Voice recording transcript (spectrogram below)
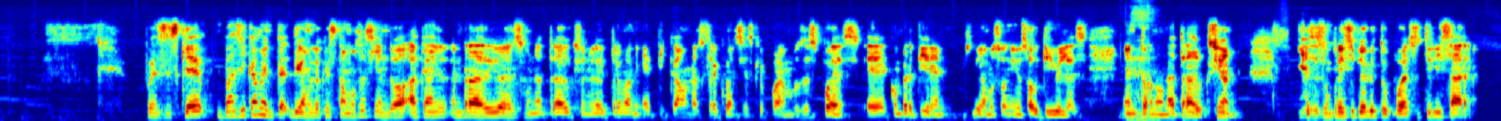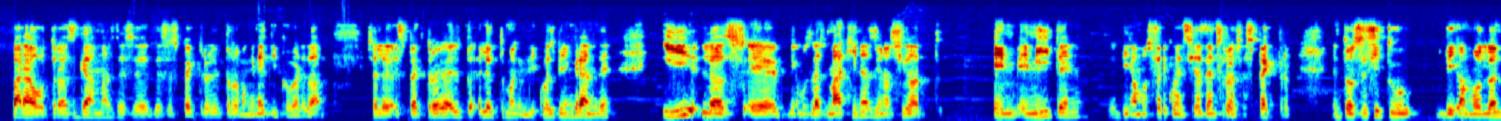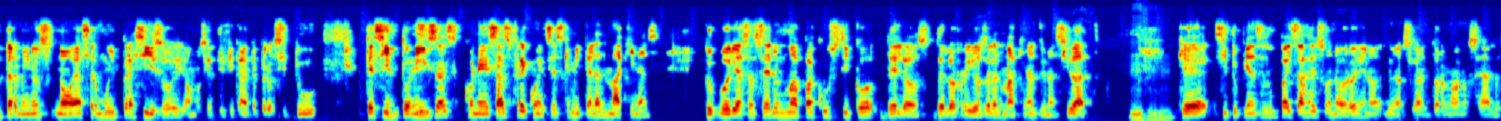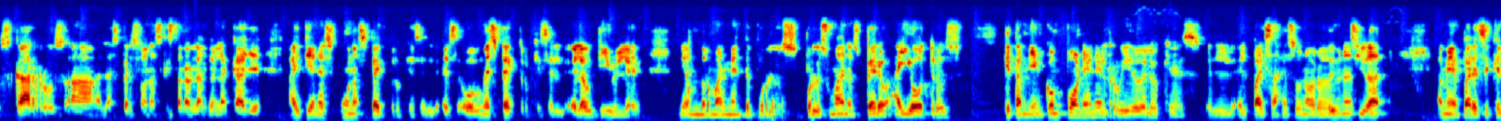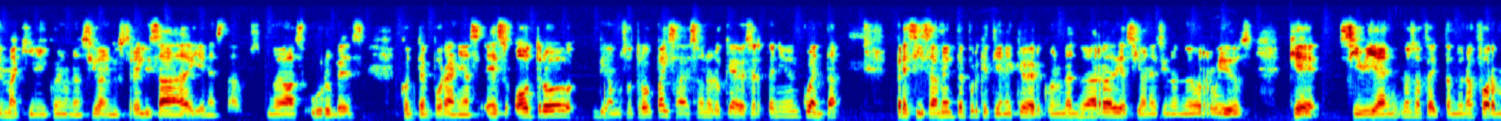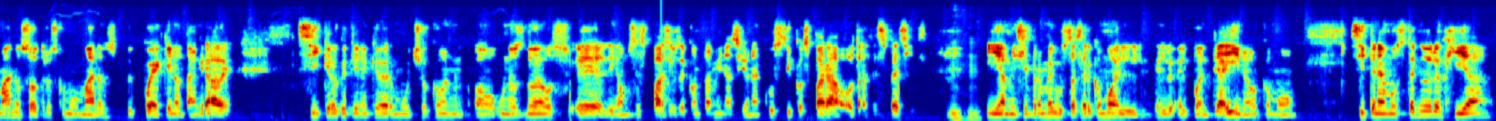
Pues es que básicamente, digamos, lo que estamos haciendo acá en, radio es una traducción electromagnética a unas frecuencias que podemos después eh, convertir en, digamos, sonidos audibles en torno a una traducción. Y ese es un principio que tú puedes utilizar para otras gamas de ese, espectro electromagnético, ¿verdad? O sea, el espectro electromagnético es bien grande y las, eh, digamos, las máquinas de una ciudad em, emiten digamos, frecuencias dentro de ese espectro. Entonces, si tú, digámoslo en términos, no voy a ser muy preciso, digamos, científicamente, pero si tú te sintonizas con esas frecuencias que emiten las máquinas, tú podrías hacer un mapa acústico de los, de los ruidos de las máquinas de una ciudad. Que si tú piensas un paisaje sonoro de una, ciudad en torno, no sé, a los carros, a las personas que están hablando en la calle, ahí tienes un espectro, que es el, o un espectro, que es el, audible, normalmente por los, por los humanos, pero hay otros que también componen el ruido de lo que es el, paisaje sonoro de una ciudad. A mí me parece que el maquínico en una ciudad industrializada y en estas nuevas urbes contemporáneas es otro, digamos, otro paisaje sonoro que debe ser tenido en cuenta precisamente porque tiene que ver con unas nuevas radiaciones y unos nuevos ruidos que si bien nos afectan de una forma a nosotros como humanos, puede que no tan grave, sí creo que tiene que ver mucho con unos nuevos, eh, digamos, espacios de contaminación acústicos para otras especies. Y a mí siempre me gusta hacer como el, el, puente ahí, ¿no? Como si tenemos tecnología,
